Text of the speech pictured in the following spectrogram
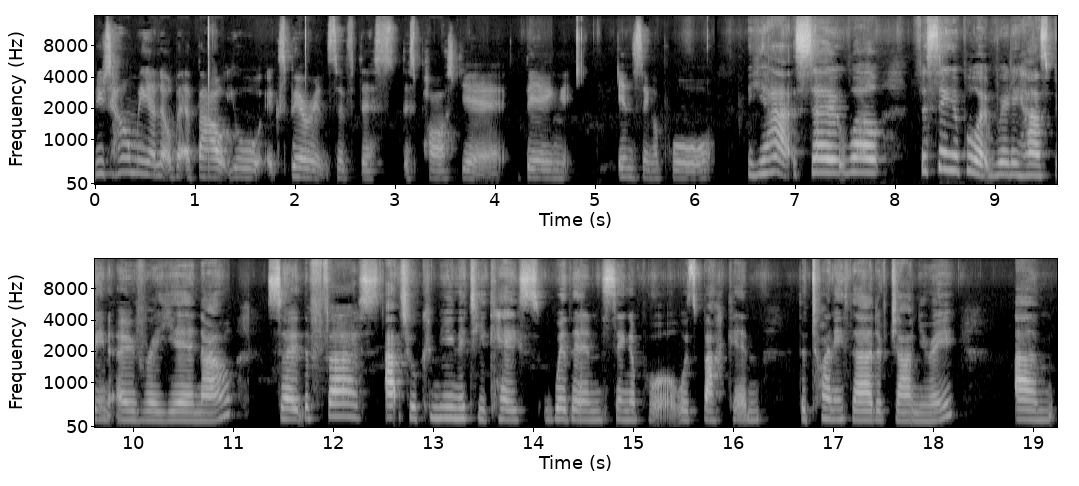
Can you tell me a little bit about your experience of this this past year being in Singapore? Yeah, so well, for Singapore, it really has been over a year now. So the first actual community case within Singapore was back in the 23rd of January. Um,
